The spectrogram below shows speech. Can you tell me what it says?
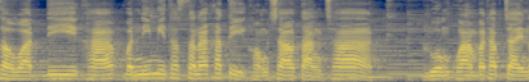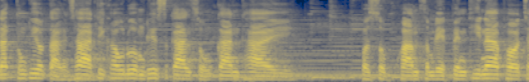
สวัสดีครับ วันนี้มีทัศนคติของชาวต่างชาติ รวมความประทับใจนักท่องเที่ยวต่างชาติที่เข้าร่วมเทศกาลสงการไทย ประสบความสำเร็จเป็นที่น่าพอใจ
